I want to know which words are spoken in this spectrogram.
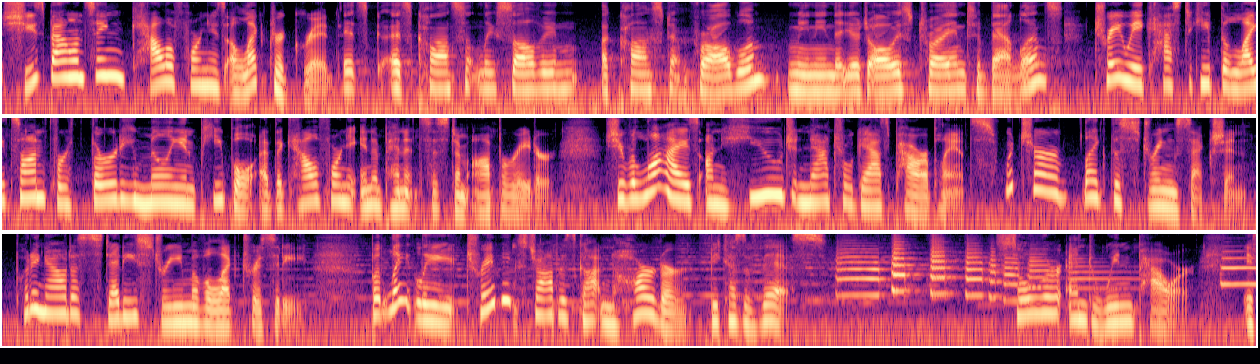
she's balancing California's electric grid. It's it's constantly solving a constant problem, meaning that you're always trying to balance. Traweek has to keep the lights on for 30 million people at the California Independent System Operator. She relies on huge natural gas power plants, which are like the string section, putting out a steady stream of electricity. But lately, Traweek's job has gotten harder because of this solar and wind power. If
